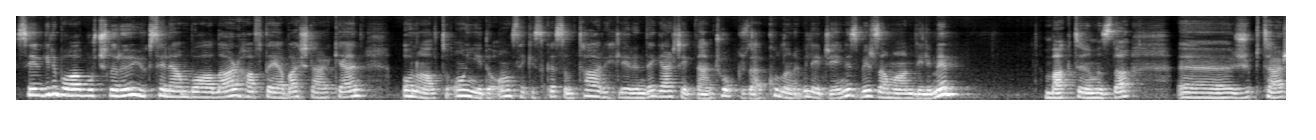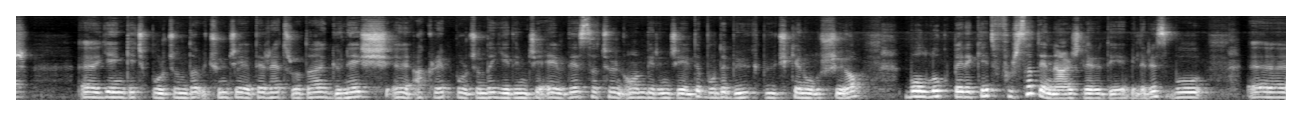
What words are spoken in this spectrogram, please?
Sevgili boğa burçları, yükselen boğalar haftaya başlarken 16, 17, 18 Kasım tarihlerinde gerçekten çok güzel kullanabileceğiniz bir zaman dilimi baktığımızda e, Jüpiter e, Yengeç burcunda 3. evde retroda, Güneş e, Akrep burcunda 7. evde, Satürn 11. evde. Burada büyük bir üçgen oluşuyor. Bolluk, bereket, fırsat enerjileri diyebiliriz. Bu e,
